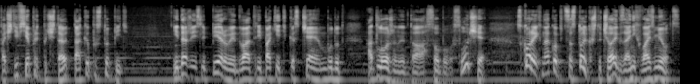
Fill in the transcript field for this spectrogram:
почти все предпочитают так и поступить. И даже если первые 2-3 пакетика с чаем будут отложены до особого случая, скоро их накопится столько, что человек за них возьмется.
